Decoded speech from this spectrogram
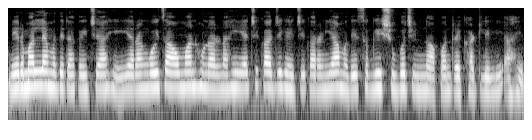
निर्माल्यामध्ये टाकायची आहे. या रांगोळीचा अवमान होणार नाही याची काळजी घ्यायची कारण यामध्ये सगळी शुभचिन्ह आपण रेखाटलेली आहेत.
